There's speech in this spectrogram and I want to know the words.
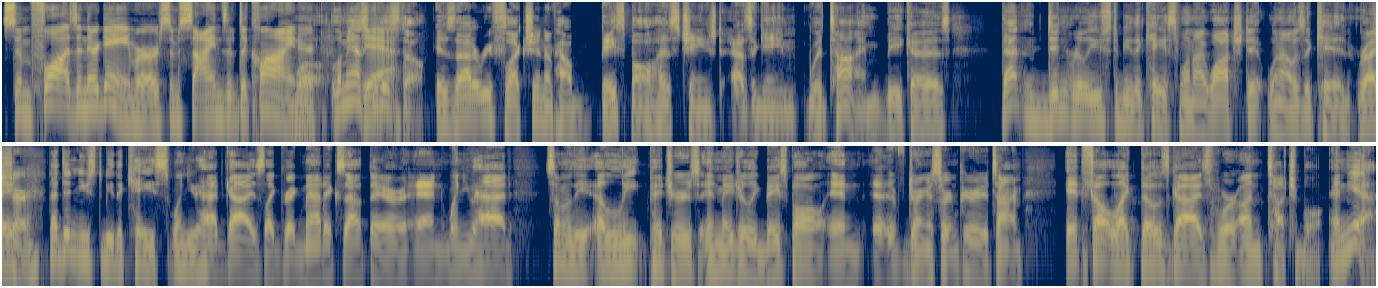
some flaws in their game or, or some signs of decline. or let me ask you this though: Is that a reflection of how baseball has changed as a game with time? Because that didn't really used to be the case when I watched it when I was a kid, right? Sure. That didn't used to be the case when you had guys like Greg Maddux out there, and when you had some of the elite pitchers in Major League Baseball in uh, during a certain period of time. It felt like those guys were untouchable. And yeah,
